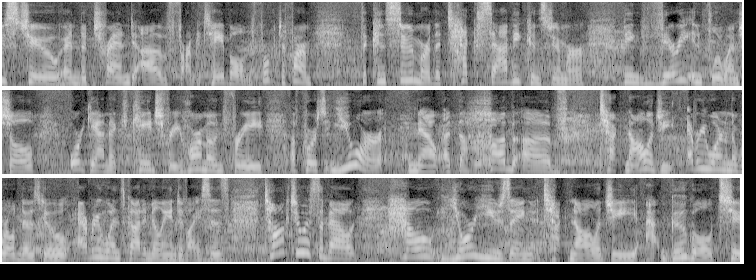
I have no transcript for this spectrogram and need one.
used to, and the trend of farm to table and fork to farm, the consumer, the tech savvy consumer, being very influential, organic, cage-free, hormone-free. Of course, you are now at the hub of technology. Everyone in the world knows Google, everyone's got a million devices. Talk to us about how you're using technology at Google to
